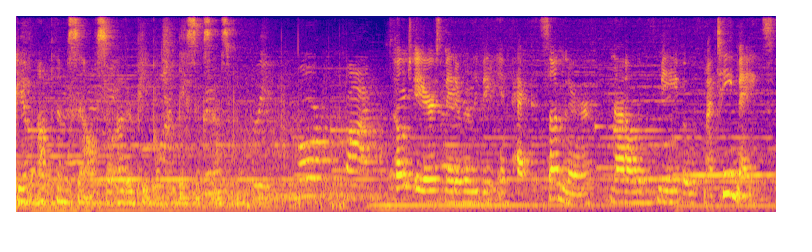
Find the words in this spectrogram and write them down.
give up themselves so other people could be successful. Three, four, five. Coach Ayers made a really big impact at Sumner, not only with me, but with my teammates,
